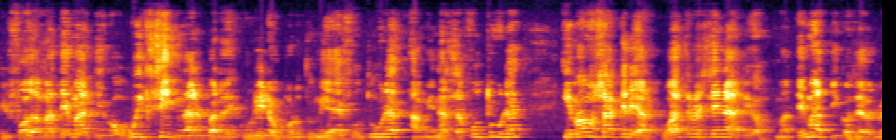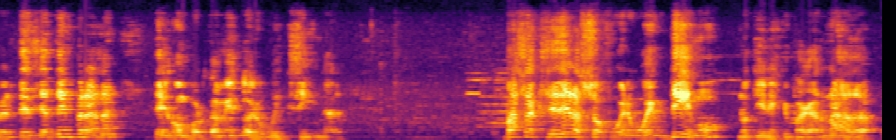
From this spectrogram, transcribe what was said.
el FODA matemático, Wix Signal para descubrir oportunidades futuras, amenazas futuras, y vamos a crear cuatro escenarios matemáticos de advertencia temprana del comportamiento del Wix Signal. Vas a acceder a software web demo, no tienes que pagar nada,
